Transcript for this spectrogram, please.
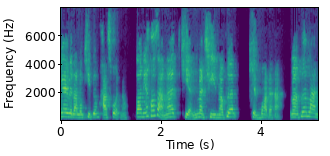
ง่ายๆเวลาเราคิดเรื่อง password เนาะตอนนี้เขาสามารถเขียน machine มาเพื่อเขียน bot อะค่ะมาเพื่อ run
